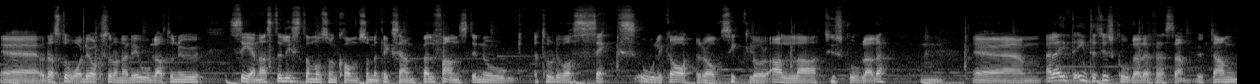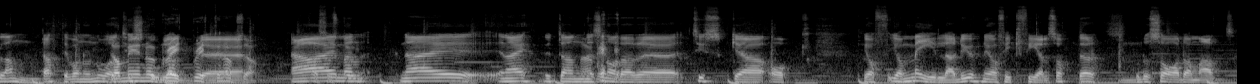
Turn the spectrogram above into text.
Eh, och där står det också då när det är odlat och nu senaste listan som kom som ett exempel fanns det nog. Jag tror det var sex olika arter av sicklor, alla tyskodlade. Eh, eller inte, inte tyskodlade förresten, utan blandat. Det var nog några De är nog Great Britain eh, också. Nej, Alltså men nej, nej, utan Okej. snarare tyska och jag, jag mejlade ju när jag fick fel sorter Mm. och då sa de att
